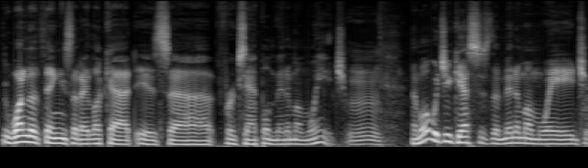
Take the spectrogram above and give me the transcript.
one of the things that I look at is, uh, for example, minimum wage. And what would you guess is the minimum wage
